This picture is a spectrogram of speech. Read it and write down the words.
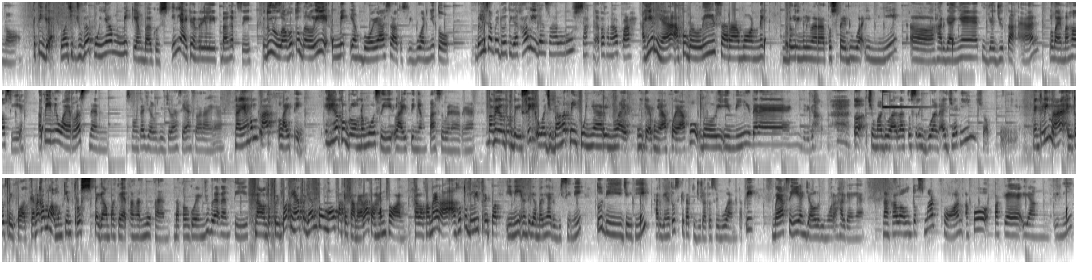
Ketiga, wajib juga punya mic yang bagus. Ini I can relate banget sih. Dulu aku tuh beli mic yang boya 100 ribuan gitu. Beli sampai 2-3 kali dan selalu rusak, nggak tahu kenapa. Akhirnya aku beli Saramonic Bling 500 V2 ini uh, harganya 3 jutaan. Lumayan mahal sih. Tapi ini wireless dan semoga jauh lebih jelas ya suaranya. Nah yang keempat, lighting ini aku belum nemu sih lighting yang pas sebenarnya. Tapi untuk basic wajib banget nih punya ring light. Nih kayak punya aku ya. Aku beli ini, tereng. Jadi tuh cuma 200 ribuan aja di Shopee. Yang kelima itu tripod. Karena kamu nggak mungkin terus pegang pakai tanganmu kan. Bakal goyang juga nanti. Nah untuk tripodnya tergantung mau pakai kamera atau handphone. Kalau kamera, aku tuh beli tripod ini. Nanti gambarnya ada di sini tuh di JD harganya tuh sekitar 700 ribuan. Tapi banyak sih yang jauh lebih murah harganya. Nah, kalau untuk smartphone aku pakai yang ini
